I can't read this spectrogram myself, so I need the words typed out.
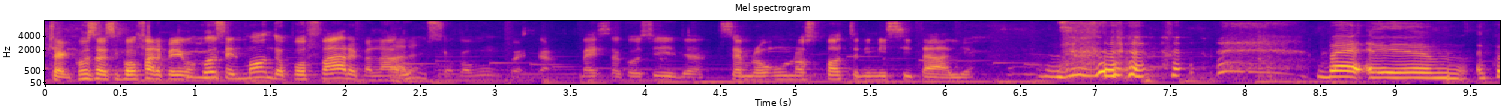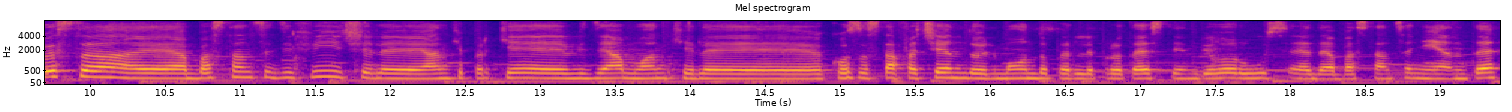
Cioè, cosa si può fare per il mondo? Cosa il mondo può fare per la Vale. Russia comunque? No, messa così, sembra uno spot di Miss Italia. Beh, ehm, questo è abbastanza difficile anche perché vediamo anche le- cosa sta facendo il mondo per le proteste in Bielorussia ed è abbastanza niente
